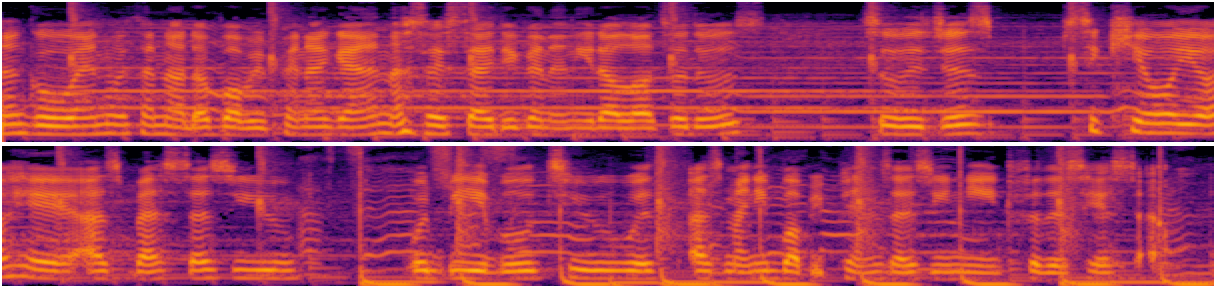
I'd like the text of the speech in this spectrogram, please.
to go in with another bobby pin again. As I said, you're to need a lot of those. So just secure your hair as best as you would be able to with as many bobby pins as you need for this hairstyle.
